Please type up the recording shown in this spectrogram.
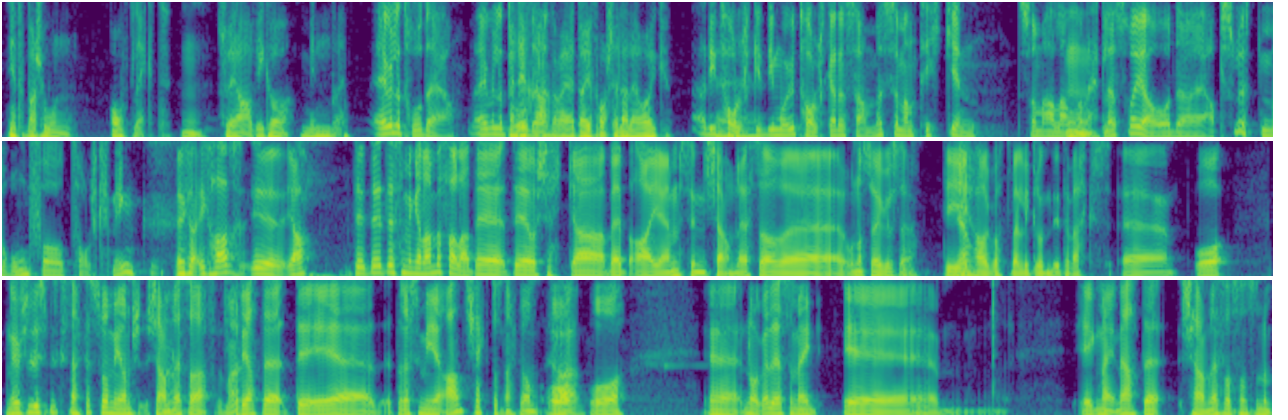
informasjonen ordentlig, Mm. så er avvikene mindre. jeg ville tro det, ja. Jeg ville tro Men det er klart det. det er, er forskjeller der òg. De, tolker, de må jo tolke den samme semantikken som alle andre Mm. nettlesere gjør, og det er absolutt rom for tolkning. Men jeg, jeg har eh, Ja. Det, det, det som jeg kan anbefale, det, det er å sjekke WebAIM sin skjermleserundersøkelse. De Ja. har gått veldig grundig til verks. Eh, og, men jeg har ikke lyst til å snakke så mye om sk- skjermlesere. fordi at det, det, er, det er så mye annet kjekt å snakke om. Og, Ja. og eh, noe av det som jeg eh, jeg mener at skjermlesere, sånn som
